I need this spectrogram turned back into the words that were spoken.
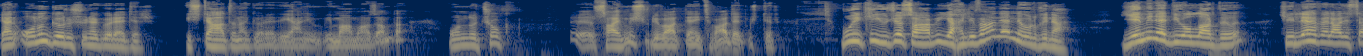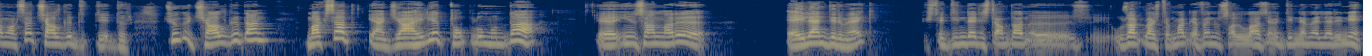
yani onun görüşüne göredir. İçtihadına göredir. Yani İmam-ı Azam da onu da çok e, saymış, rivayetlerine itimat etmiştir. Bu iki yüce sahabi yahlifâne enneul gına. Yemin ediyorlardı ki lehvel hadiste maksat çalgıdır. Çünkü çalgıdan maksat yani cahiliyet toplumunda e, insanları eğlendirmek, işte dinden İslam'dan e, uzaklaştırmak, efendim sallallahu aleyhi ve sellem dinlemelerini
